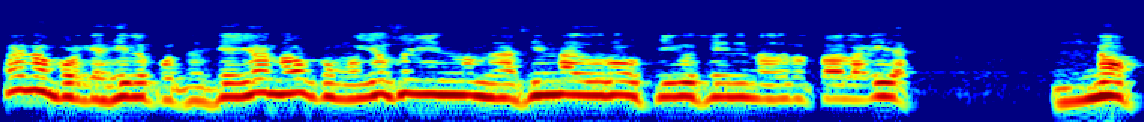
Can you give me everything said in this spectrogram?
Bueno, porque así lo potencié yo, ¿no? Como yo soy nací inmaduro, sigo siendo inmaduro toda la vida. No.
